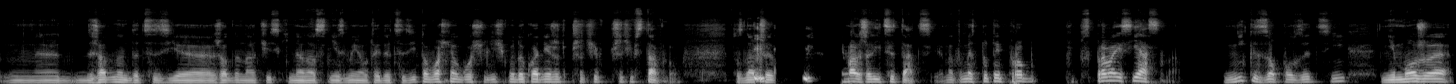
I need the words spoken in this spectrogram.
mm, żadne decyzje, żadne naciski na nas nie zmienią tej decyzji, to właśnie ogłosiliśmy dokładnie rzecz przeciw, przeciwstawną. To znaczy niemalże licytację. Natomiast tutaj pro, sprawa jest jasna. Nikt z opozycji nie może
